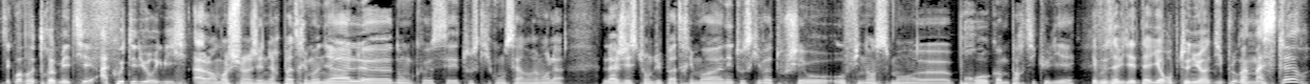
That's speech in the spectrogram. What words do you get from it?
c'est quoi votre métier à côté du rugby? Alors moi je suis ingénieur patrimonial, donc c'est tout ce qui concerne vraiment la, la gestion du patrimoine et tout ce qui va toucher au, au financement pro comme particulier. Et vous aviez d'ailleurs obtenu un diplôme, un master?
